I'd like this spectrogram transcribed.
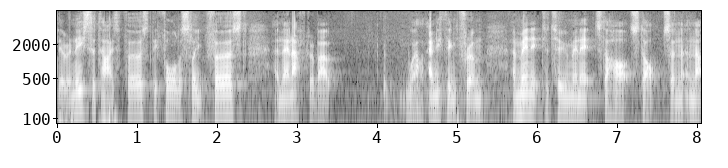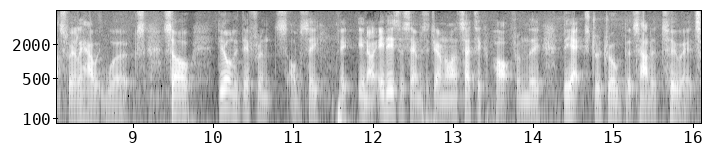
they're anaesthetised first, they fall asleep first, and then after about well, anything from a minute to two minutes, the heart stops, and, and that's really how it works. So the only difference, obviously, it, you know, it is the same as a general anaesthetic, apart from the, the extra drug that's added to it.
